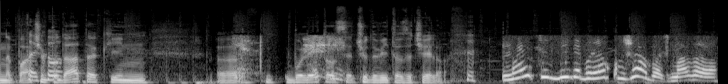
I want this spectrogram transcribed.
napačen Tako. podatek in uh, bo leto se čudovito začelo. Meni se zdi, da bo lahko žaba zmagala.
